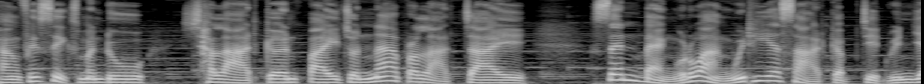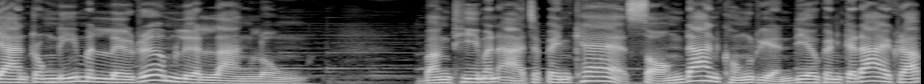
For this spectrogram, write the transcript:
ทางฟิสิกส์มันดู ฉลาดเกินไปจนน่าประหลาดใจ เส้นแบ่งระหว่างวิทยาศาสตร์กับจิตวิญญาณตรงนี้มันเลยเริ่มเลือนลางลง บางทีมันอาจจะเป็นแค่สองด้านของเหรียญเดียวกันก็ได้ครับ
